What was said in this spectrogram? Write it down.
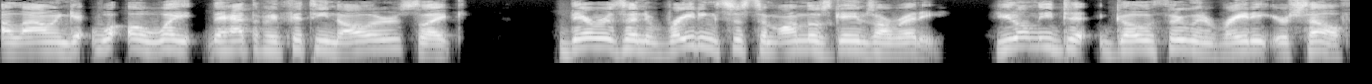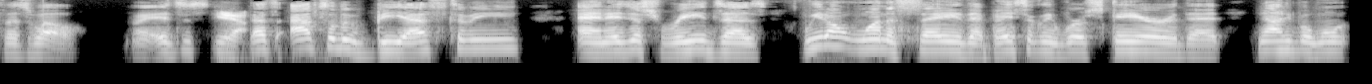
allowing it. wh- Oh wait, they have to pay fifteen dollars. Like there is a rating system on those games already. You don't need to go through and rate it yourself as well. Right? It's just Yeah. that's absolute BS to me, and it just reads as we don't want to say that basically we're scared that now people won't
